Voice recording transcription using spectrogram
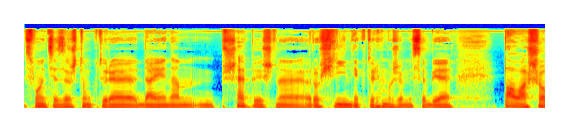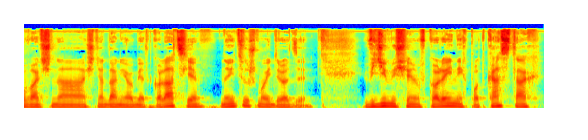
Słońce zresztą, które daje nam przepyszne rośliny, które możemy sobie pałaszować na śniadanie, obiad, kolację. No i cóż, moi drodzy, widzimy się w kolejnych podcastach.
